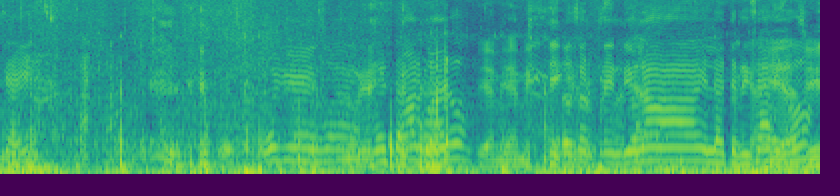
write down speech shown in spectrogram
Quédense ahí. Muy bien, Juan. Muy bien. ¿Cómo está, hermano? Bien, bien, bien. Lo sorprendió la, el aterrizaje, caída, ¿no? sí.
